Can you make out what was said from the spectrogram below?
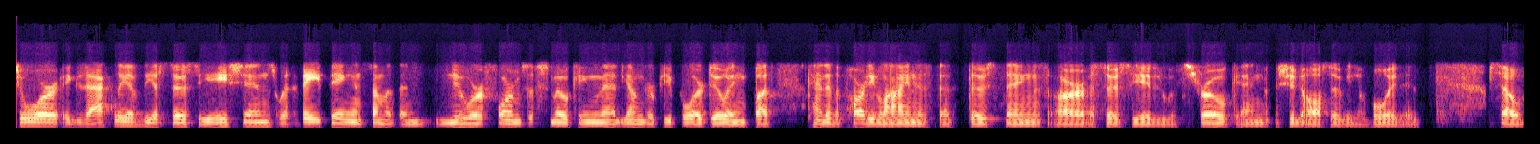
sure exactly of the associations with vaping and some of the newer forms of smoking that younger people are doing, but kind of the party line is that those things are associated with stroke and should also be avoided. So,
